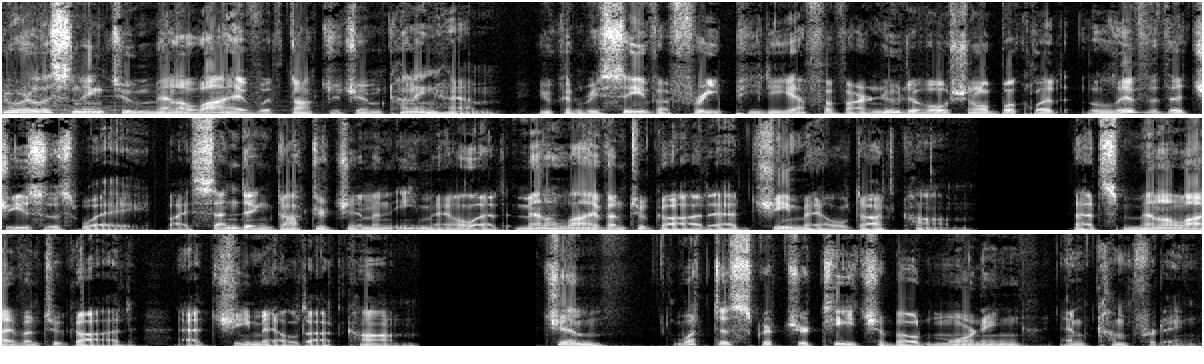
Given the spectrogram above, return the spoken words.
You are listening to Men Alive with Dr. Jim Cunningham. You can receive a free PDF of our new devotional booklet, Live the Jesus Way, by sending Dr. Jim an email at menaliveuntogod at gmail.com. That's menaliveuntogod at gmail.com. Jim, what does Scripture teach about mourning and comforting?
